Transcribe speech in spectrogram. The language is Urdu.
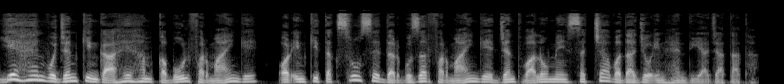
یہ ہیں وہ جن کی گاہیں ہم قبول فرمائیں گے اور ان کی تقسروں سے درگزر فرمائیں گے جنت والوں میں سچا ودا جو انہیں دیا جاتا تھا۔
